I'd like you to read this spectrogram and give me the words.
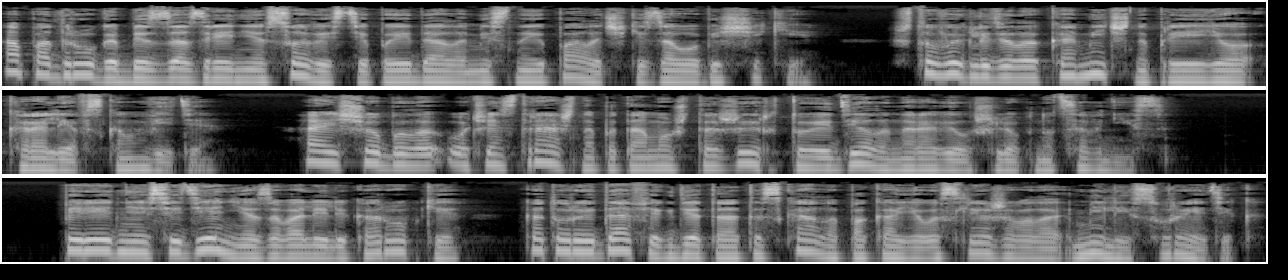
а подруга без зазрения совести поедала мясные палочки за обе щеки, что выглядело комично при ее королевском виде. А еще было очень страшно, потому что жир то и дело норовил шлепнуться вниз. Переднее сиденье завалили коробки, которые Даффи где-то отыскала, пока я выслеживала Мелиссу Редик.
